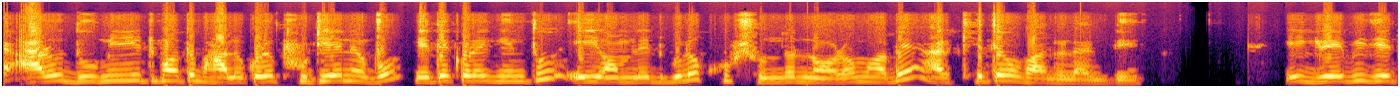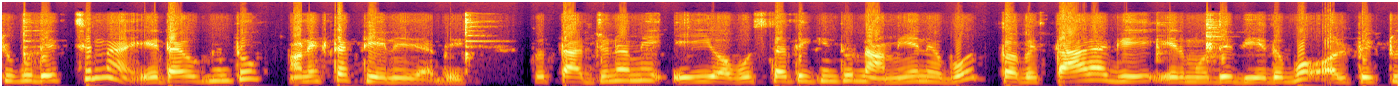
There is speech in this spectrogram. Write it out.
আরও দু মিনিট মতো ভালো করে ফুটিয়ে নেব। এতে করে কিন্তু এই অমলেটগুলো খুব সুন্দর নরম হবে আর খেতেও ভালো লাগবে। এই গ্রেভি যেটুকু দেখছেন না, এটাও কিন্তু অনেকটা টেনে যাবে। তো তার জন্য আমি এই অবস্থাতে কিন্তু নামিয়ে নেব। তবে তার আগে এর মধ্যে দিয়ে দেবো অল্প একটু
